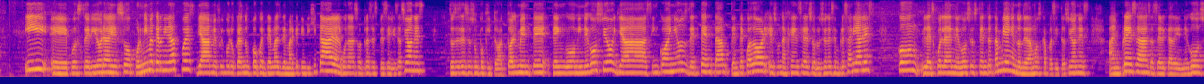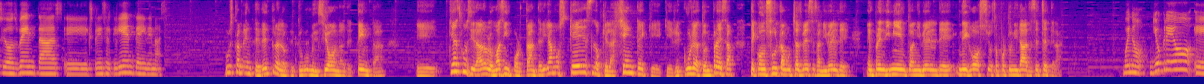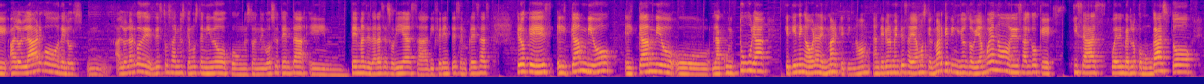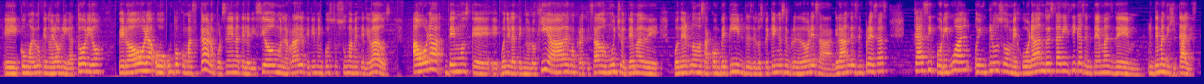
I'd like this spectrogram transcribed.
y eh, posterior a eso, por mi maternidad, pues ya me fui involucrando un poco en temas de marketing digital, algunas otras especializaciones. Entonces eso es un poquito. Actualmente tengo mi negocio ya cinco años de Tenta. Tenta Ecuador es una agencia de soluciones empresariales con la Escuela de Negocios Tenta también, en donde damos capacitaciones a empresas acerca de negocios, ventas, eh, experiencia del cliente y demás justamente dentro de lo que tú mencionas de Tenta, eh, ¿qué has considerado lo más importante? Digamos, ¿qué es lo que la gente que, recurre a tu empresa te consulta muchas veces a nivel de emprendimiento, a nivel de negocios, oportunidades, etcétera? Bueno, yo creo eh, a lo largo de los mm, a lo largo de, estos años que hemos tenido con nuestro negocio Tenta en temas de dar asesorías a diferentes empresas, creo que es el cambio, el cambio o la cultura que tienen ahora del marketing, ¿no? Anteriormente sabíamos que el marketing ellos lo veían, bueno, es algo que quizás pueden verlo como un gasto, eh, como algo que no era obligatorio, pero ahora, o un poco más caro por ser en la televisión o en la radio, que tienen costos sumamente elevados. Ahora vemos que, eh, bueno, y la tecnología ha democratizado mucho el tema de ponernos a competir desde los pequeños emprendedores a grandes empresas, casi por igual o incluso mejorando estadísticas en temas, de, temas digitales.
